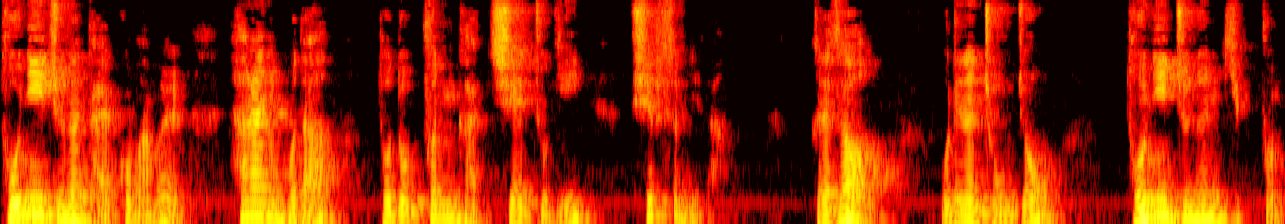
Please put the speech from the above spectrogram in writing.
돈이 주는 달콤함을 하나님보다 더 높은 가치에 두기 쉽습니다. 그래서 우리는 종종 돈이 주는 기쁨,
